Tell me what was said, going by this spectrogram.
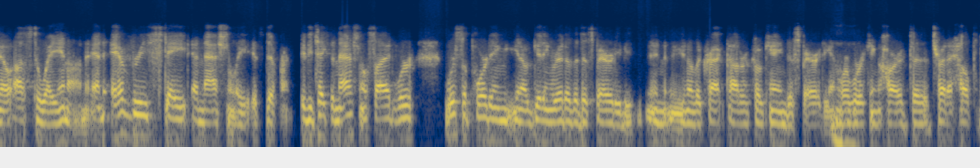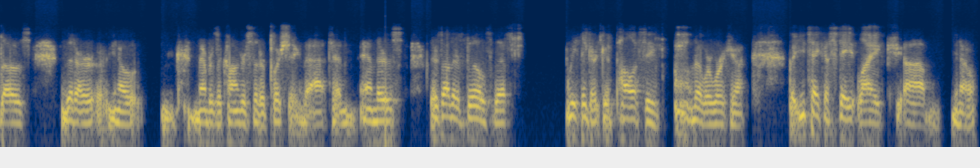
know us to weigh in on and every state and nationally it's different if you take the national side we're we're supporting you know getting rid of the disparity in you know the crack powder cocaine disparity and mm-hmm. we're working hard to try to help those that are you know members of congress that are pushing that and and there's there's other bills that we think are good policy that we're working on. But you take a state like, um, you know,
